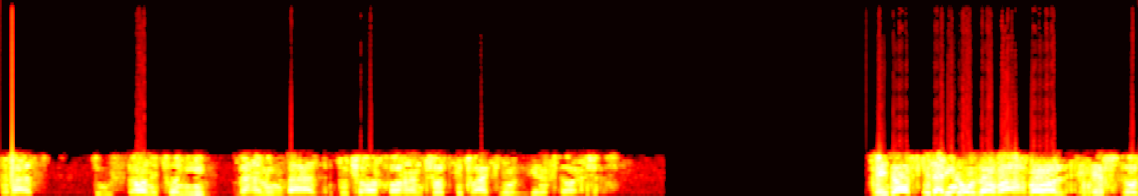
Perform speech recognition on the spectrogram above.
سپس دوستان تو نیز به همین وضع دچار خواهند شد که تو اکنون گرفتارش است پیداست که در این اوضاع و احوال حفظ و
